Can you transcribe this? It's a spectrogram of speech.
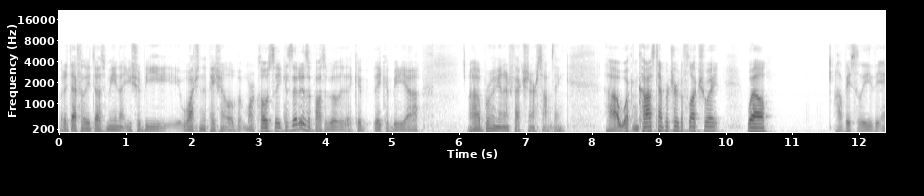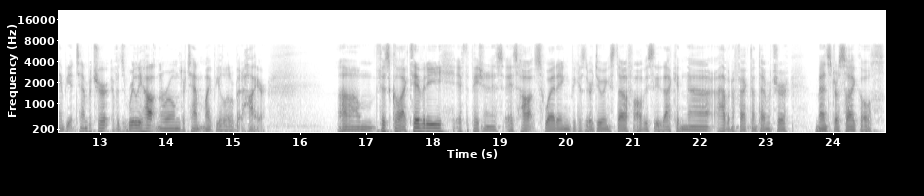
but it definitely does mean that you should be watching the patient a little bit more closely because there is a possibility that could they could be uh, uh brewing an infection or something. Uh, what can cause temperature to fluctuate? Well, obviously the ambient temperature. If it's really hot in the room, their temp might be a little bit higher. Um, physical activity, if the patient is, is hot, sweating because they're doing stuff, obviously that can uh, have an effect on temperature menstrual cycles,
